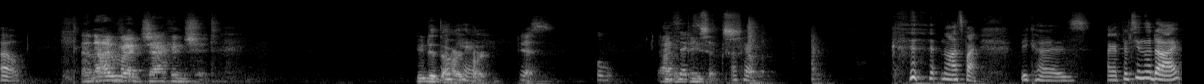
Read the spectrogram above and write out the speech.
Oh. And I've got jack and shit. You did the Okay. hard part. Yes. Oh. Add a D6. Okay. no, that's fine. Because I got 15 on the die.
